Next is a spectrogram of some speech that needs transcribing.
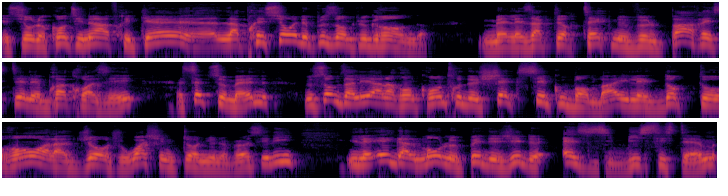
Et sur le continent africain, la pression est de plus en plus grande. Mais les acteurs tech ne veulent pas rester les bras croisés. Cette semaine, nous sommes allés à la rencontre de Sheikh Sekou Bamba. Il est doctorant à la George Washington University. Il est également le PDG de SCB System.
